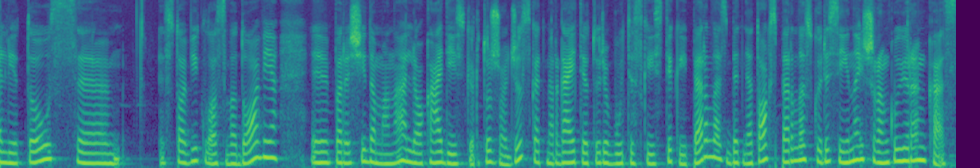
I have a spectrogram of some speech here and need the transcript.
Alitaus stovyklos vadovė, parašydama, na, Liokadijai skirtus žodžius, kad mergaitė turi būti skaisti kaip perlas, bet ne toks perlas, kuris eina iš rankų į rankas.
